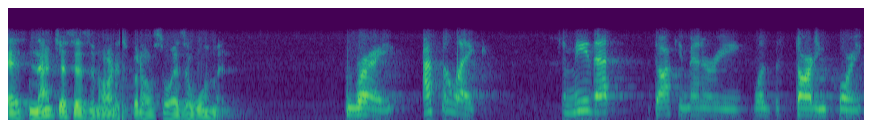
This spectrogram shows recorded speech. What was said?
as not just as an artist, but also as a woman. Right. I feel like, to me, that documentary was the starting point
